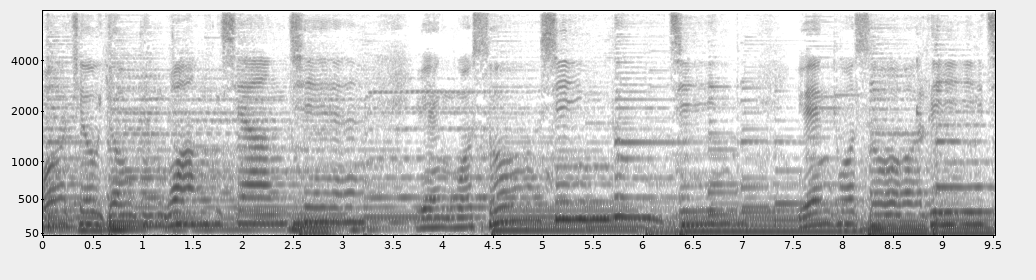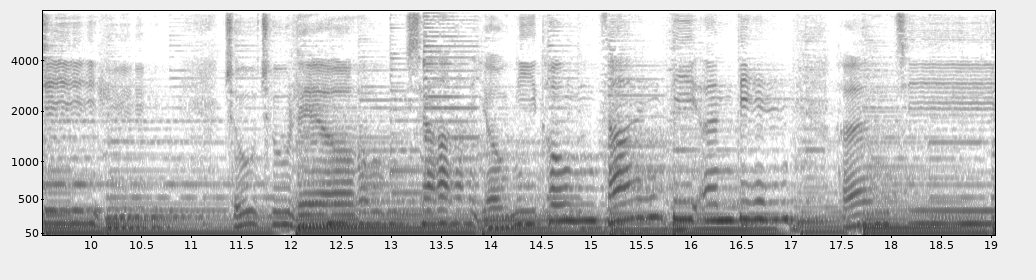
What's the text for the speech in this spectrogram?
我就勇往向前。愿我所行路径，愿我所历际遇，处处留下有你同在的恩典痕迹。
